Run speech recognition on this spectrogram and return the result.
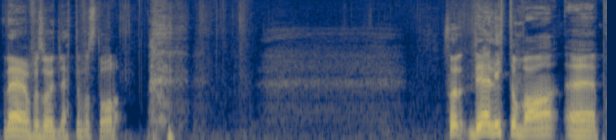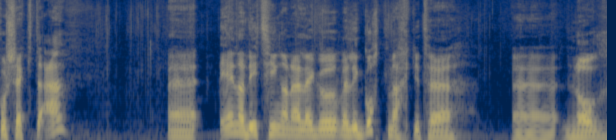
Det er jo for så vidt lett å forstå, da. så det er litt om hva eh, prosjektet er. Eh, en av de tingene jeg legger veldig godt merke til eh, når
